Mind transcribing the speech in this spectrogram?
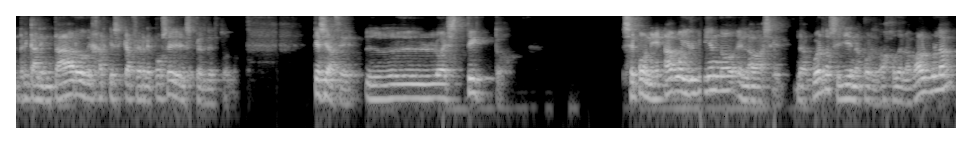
recalentar o dejar que ese café repose es perder todo. ¿Qué se hace? Lo estricto, se pone agua hirviendo en la base, ¿de acuerdo? Se llena por debajo de la válvula,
